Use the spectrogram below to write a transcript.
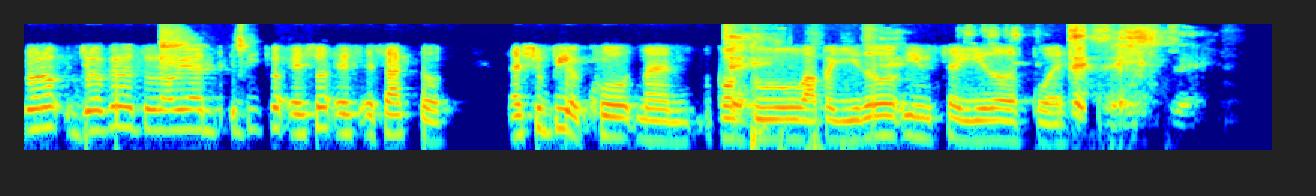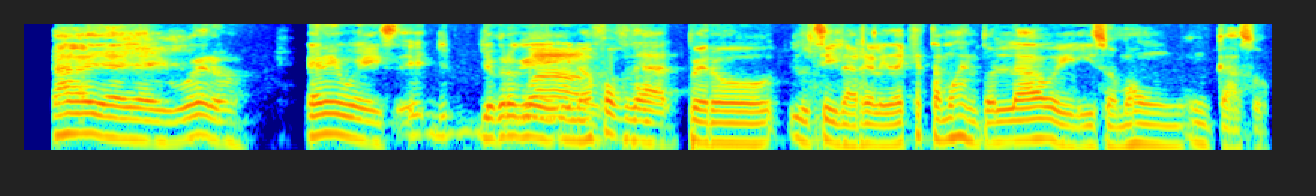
Yo, yo creo que tú no habías dicho eso, es exacto. That should be a quote, man, con Sí. tu apellido y seguido después. Sí. Ay, ay, ay, bueno. Anyways, eh, yo, creo que Wow. enough of that, pero sí, la realidad es que estamos en todos lados y, somos un, un caso.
